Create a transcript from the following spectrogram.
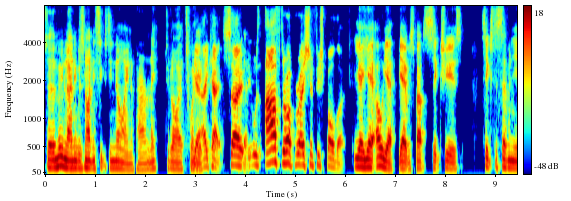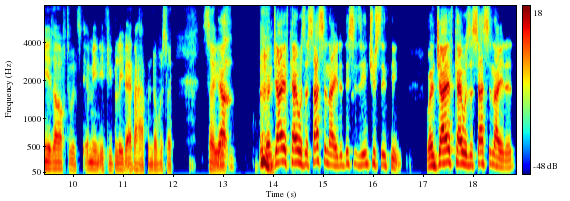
so the moon landing was 1969, apparently, July 20th. Yeah, okay. So yeah. it was after Operation Fishbowl, though. Yeah, yeah. Oh, yeah. Yeah, it was about six years, six to seven years afterwards. I mean, if you believe it ever happened, obviously. So, yeah. Now, when JFK was assassinated, this is the interesting thing. When JFK was assassinated,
